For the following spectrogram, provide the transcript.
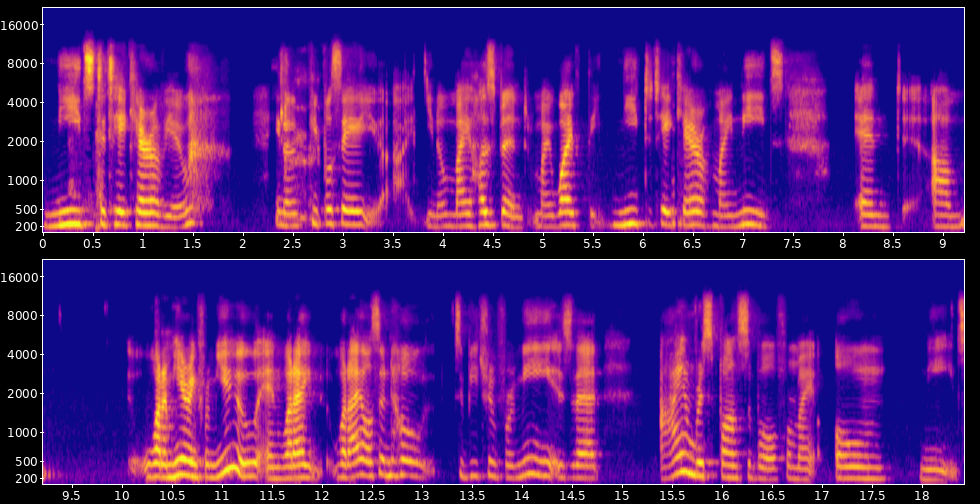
needs to take care of you. you know people say you know my husband my wife they need to take care of my needs. And um, what i'm hearing from you and what i what i also know to be true for me is that i am responsible for my own needs.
